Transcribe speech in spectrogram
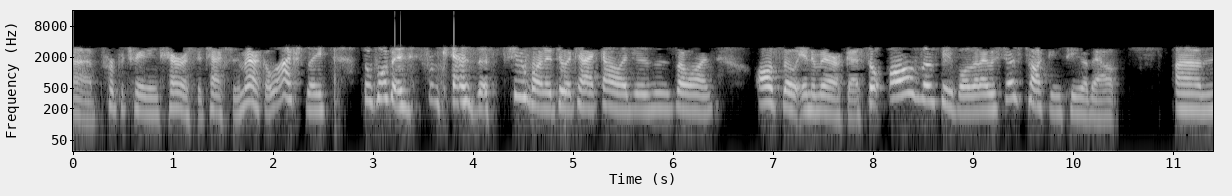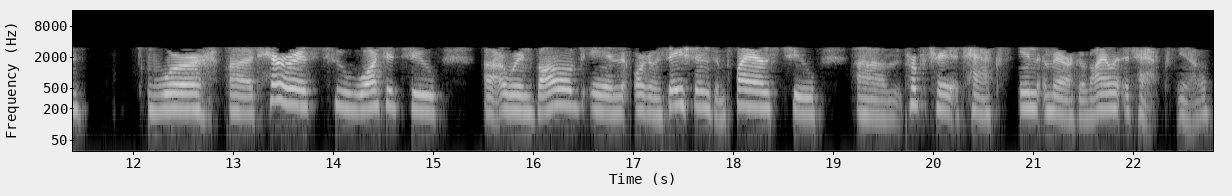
uh, perpetrating terrorist attacks in America. Well, actually, the woman from Kansas, she wanted to attack colleges and so on, also in America. So all of those people that I was just talking to you about um, were uh, terrorists who wanted to uh, were involved in organizations and plans to um, perpetrate attacks in America, violent attacks, you know.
